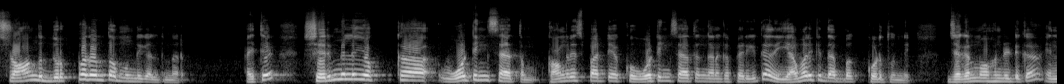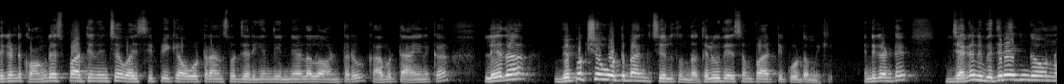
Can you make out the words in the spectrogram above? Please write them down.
స్ట్రాంగ్ దృక్పథంతో ముందుకెళ్తున్నారు. అయితే షర్మిల యొక్క ఓటింగ్ శాతం కాంగ్రెస్ పార్టీ యొక్క ఓటింగ్ శాతం కనుక పెరిగితే అది ఎవరికి దెబ్బ కొడుతుంది? జగన్మోహన్ రెడ్డిగా ఎందుకంటే కాంగ్రెస్ పార్టీ నుంచే వైసీపీకి ఆ ఓట్ ట్రాన్స్ఫర్ జరిగింది ఇన్నేళ్ళలో అంటారు కాబట్టి ఆయనక. లేదా విపక్ష ఓటు బ్యాంక్ చేలుతుందా తెలుగుదేశం పార్టీ కూటమికి? ఎందుకంటే జగన్ వ్యతిరేకంగా ఉన్న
